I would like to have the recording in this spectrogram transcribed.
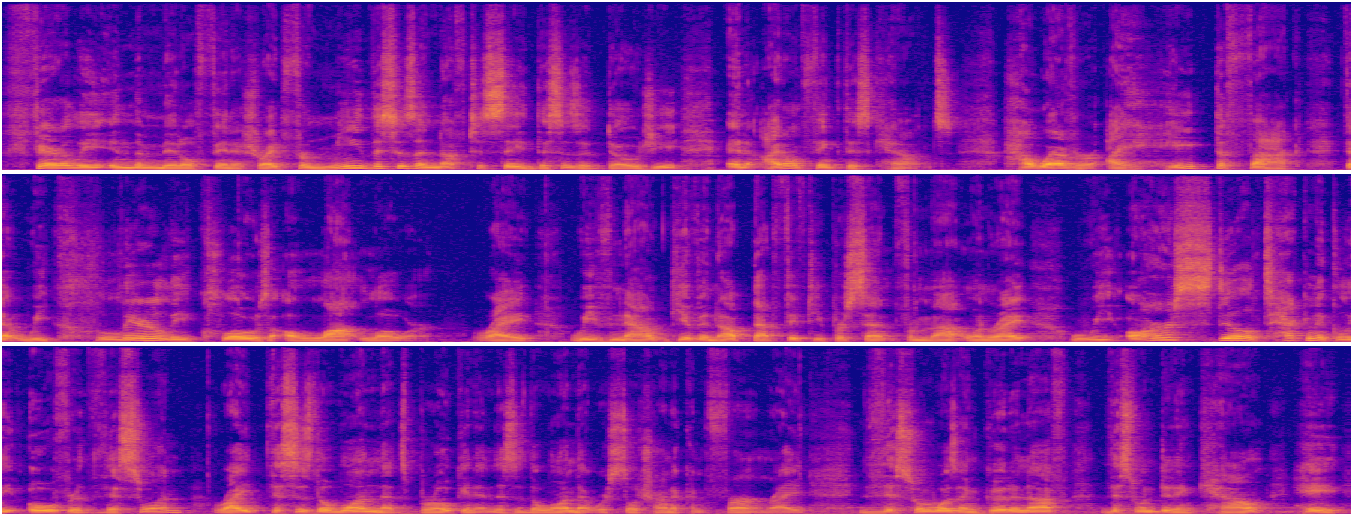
fairly in the middle finish, right? For me, this is enough to say this is a doji, and I don't think this counts However, I hate the fact that we clearly close a lot lower, right? We've now given up that 50% from that one, right? We are still technically over this one, right? This is the one that's broken and this is the one that we're still trying to confirm, right? This one wasn't good enough. This one didn't count. Hey,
